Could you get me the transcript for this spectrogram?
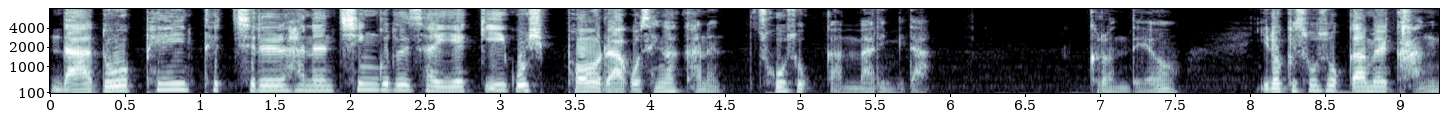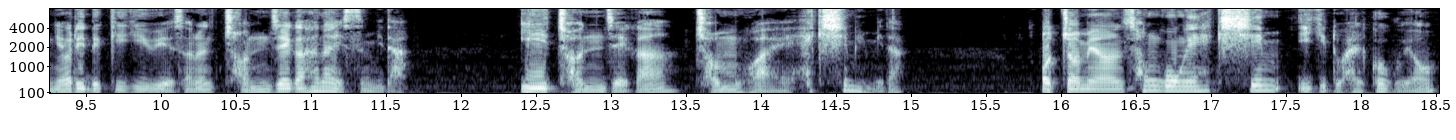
나도 페인트 칠을 하는 친구들 사이에 끼고 싶어 라고 생각하는 소속감 말입니다. 그런데요, 이렇게 소속감을 강렬히 느끼기 위해서는 전제가 하나 있습니다. 이 전제가 점화의 핵심입니다. 어쩌면 성공의 핵심이기도 할 거고요.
